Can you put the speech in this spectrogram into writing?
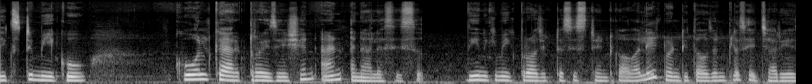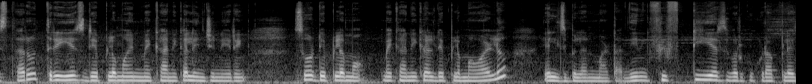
నెక్స్ట్ మీకు కోల్ క్యారెక్టరైజేషన్ అండ్ అనాలిసిస్ దీనికి మీకు ప్రాజెక్ట్ అసిస్టెంట్ కావాలి. ట్వంటీ థౌజండ్ ప్లస్ హెచ్ఆర్ఏ ఇస్తారు. Three years diploma in mechanical engineering. So diploma mechanical diploma వాళ్ళు ఎలిజిబుల్ అనమాట దీనికి ఫిఫ్టీ ఇయర్స్ వరకు కూడా అప్లై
